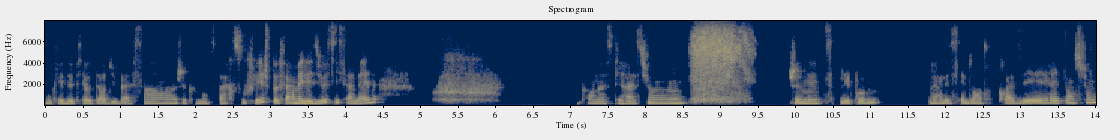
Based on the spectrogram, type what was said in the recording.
Donc les deux pieds à hauteur du bassin. Je commence par souffler. Je peux fermer les yeux si ça m'aide. Grande inspiration. Je monte les paumes vers le ciel, doigts entrecroisés. Rétention,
